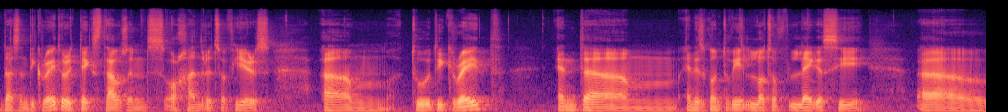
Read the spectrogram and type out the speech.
doesn't degrade or it takes thousands or hundreds of years um, to degrade and um, and there's going to be lots of legacy uh,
